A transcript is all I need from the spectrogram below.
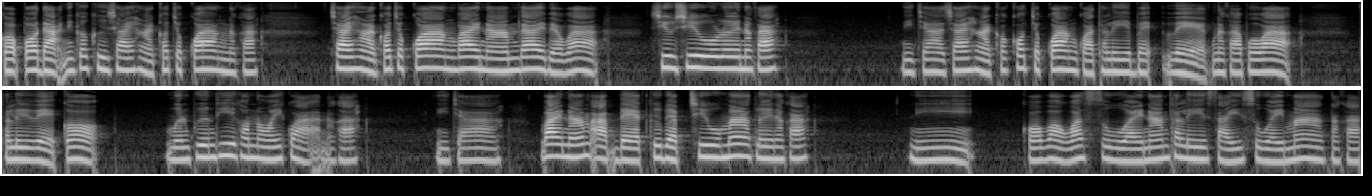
เกาะปอดะนี่ก็คือชายหาดเขาจะกว้างนะคะ ชายหาดเขาจะกว้างว่ายน้ำได้แบบว่า ชิวๆเลยนะคะ นี่จ้าชายหาดเขาก็จะกว้างกว่าทะเลแหวกนะคะ เพราะว่าทะเลแหวกก็เหมือนพื้นที่เขาน้อยกว่านะคะ นี่จ้าว่ายน้ำอาบแดดคือแบบชิลมากเลยนะคะ นี่ขอบอกว่าสวยน้ำทะเลใสสวยมากนะคะ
